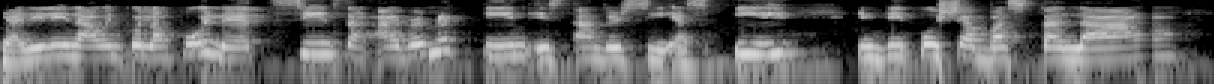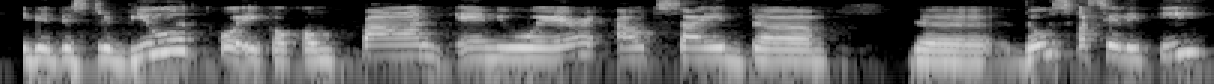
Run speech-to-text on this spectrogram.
Yeah, lilinawin ko lang po ulit, since ang ivermectin is under CSP, hindi po siya basta lang i-distribute or i-compound anywhere outside the the those facility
